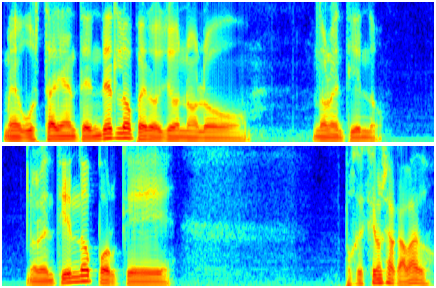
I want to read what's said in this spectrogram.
Me gustaría entenderlo, pero yo no lo, no lo entiendo. No lo entiendo porque, porque es que no se ha acabado.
